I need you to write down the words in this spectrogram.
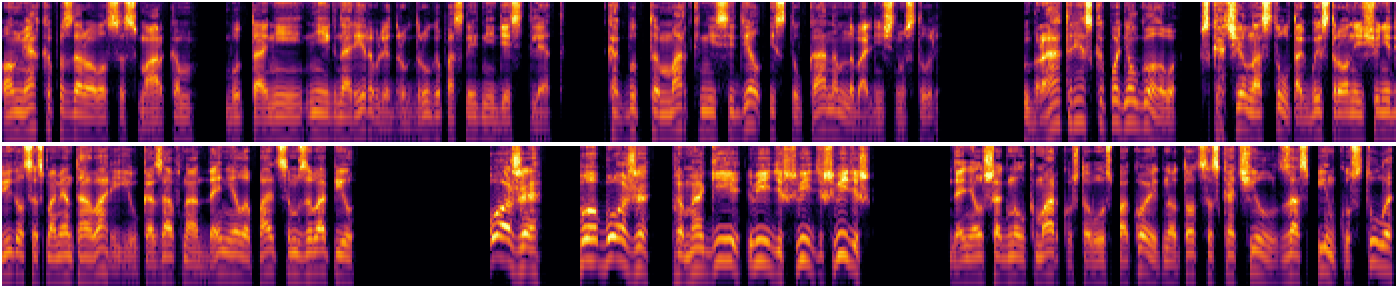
Он мягко поздоровался с Марком, будто они не игнорировали друг друга последние десять лет, как будто Марк не сидел истуканом на больничном стуле. Брат резко поднял голову, вскочил на стул, так быстро он еще не двигался с момента аварии, указав на Дэниела, пальцем завопил. «Боже! О, Боже! Помоги! Видишь, видишь, видишь!» Дэниел шагнул к Марку, чтобы успокоить, но тот соскочил за спинку стула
